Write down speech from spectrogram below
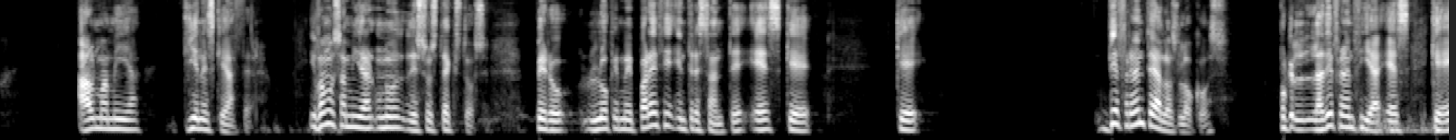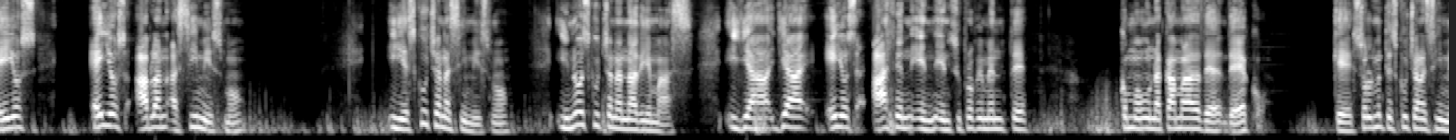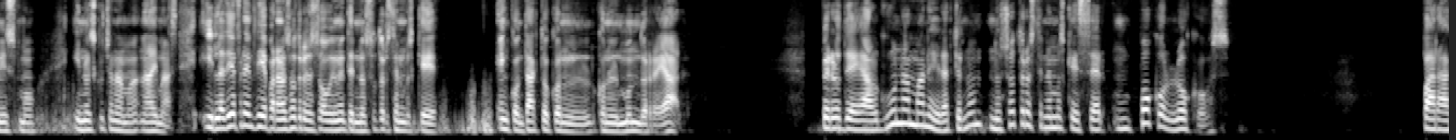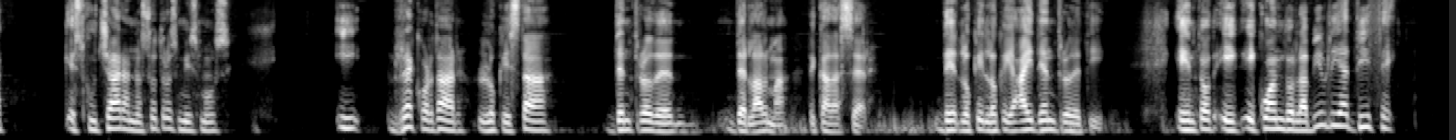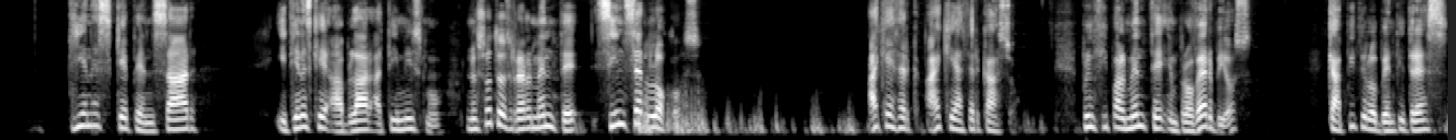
alma mía, tienes que hacer. Y vamos a mirar uno de esos textos. Pero lo que me parece interesante es que, que diferente a los locos, porque la diferencia es que ellos, ellos hablan a sí mismo y escuchan a sí mismo y no escuchan a nadie más. Y ya, ya ellos hacen en, en su propia mente como una cámara de, eco, que solamente escuchan a sí mismo y no escuchan a nadie más. Y la diferencia para nosotros es, obviamente, nosotros tenemos que en contacto con, con el mundo real. Pero de alguna manera nosotros tenemos que ser un poco locos para escuchar a nosotros mismos y recordar lo que está dentro de, del alma de cada ser, de lo que, lo que hay dentro de ti. Entonces, y, cuando la Biblia dice, tienes que pensar y tienes que hablar a ti mismo, nosotros realmente, sin ser locos, hay que hacer, hay que hacer caso. Principalmente en Proverbios, capítulo 23,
